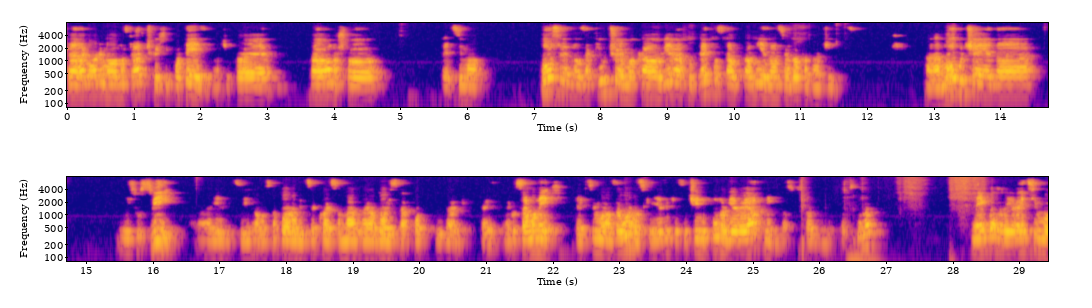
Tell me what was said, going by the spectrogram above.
kada govorimo o strateškoj hipotezi, znači to je, to je ono što recimo posredno zaključujemo kao vjerojatnu pretpostavku, ali nije znanstveno dokazana činjenica. Moguće je da nisu svi jezici, odnosno porodice koje sam nabrojao doista potpuno nego samo neki recimo za uralske jezike se čini puno vjerojatnijim da su srodni tekstima, nego recimo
